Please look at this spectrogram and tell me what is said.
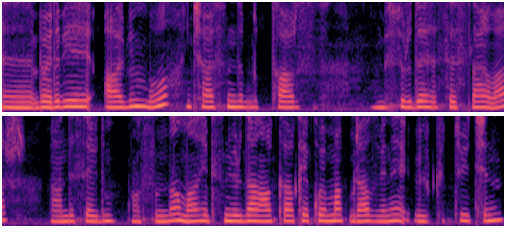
e, böyle bir albüm bu. İçerisinde bu tarz bir sürü de sesler var. Ben de sevdim aslında ama hepsini birden arka arkaya koymak biraz beni ürküttüğü için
